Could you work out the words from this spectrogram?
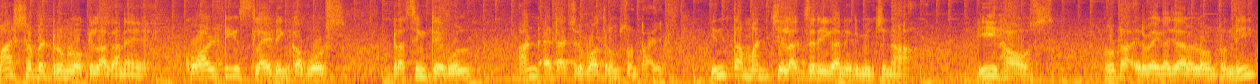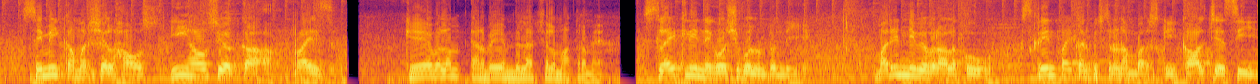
మాస్టర్ బెడ్రూమ్లోకి లాగానే quality sliding cupboards dressing table and attached bathrooms ఉంటాయి. ఇంత మంచి లగ్జరీగా నిర్మించిన ఈ హౌస్ నూట ఇరవై గజాలలో ఉంటుంది. Semi commercial house. ఈ హౌస్ యొక్క ప్రైస్ కేవలం ఎనభై ఎనిమిది లక్షలు మాత్రమే. స్లైట్లీ నెగోషియబుల్ ఉంటుంది. మరిన్ని వివరాలకు స్క్రీన్పై కనిపిస్తున్న నంబర్స్కి కాల్ చేసి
